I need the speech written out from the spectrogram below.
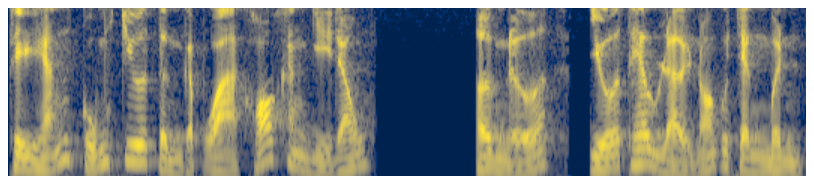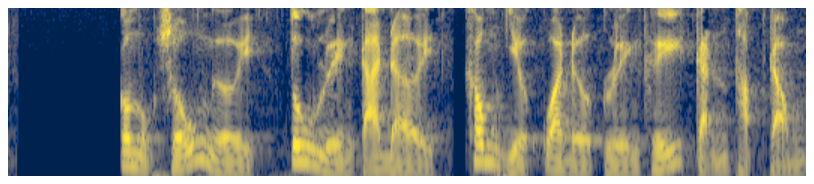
thì hắn cũng chưa từng gặp qua khó khăn gì đâu. Hơn nữa, dựa theo lời nói của chân Minh, có một số người tu luyện cả đời không vượt qua được luyện khí cảnh thập trọng,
